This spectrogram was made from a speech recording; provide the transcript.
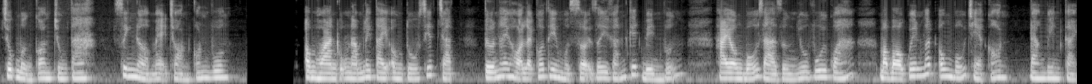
chúc mừng con chúng ta, sinh nở mẹ tròn con vuông. Ông Hoàn cũng nắm lấy tay ông Tú siết chặt, từ nay họ lại có thêm một sợi dây gắn kết bền vững. Hai ông bố già dường như vui quá mà bỏ quên mất ông bố trẻ con đang bên cạnh.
